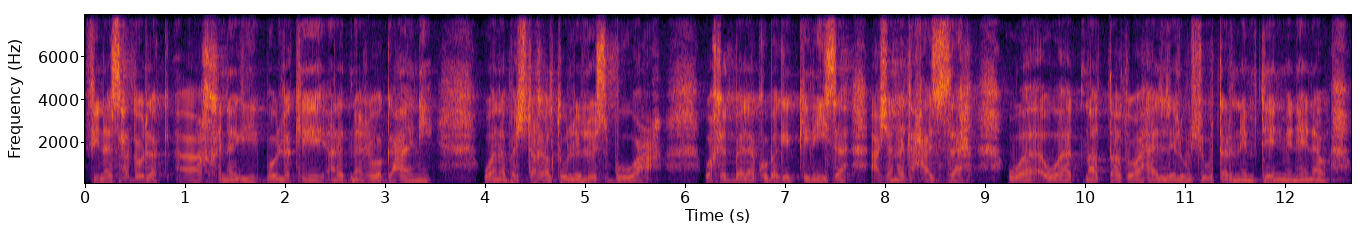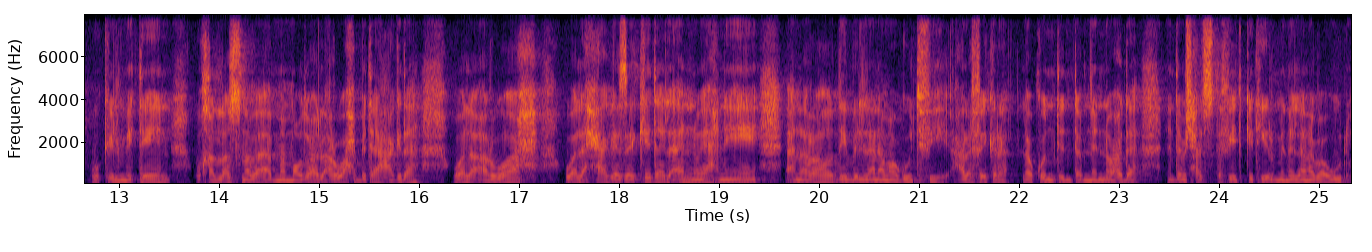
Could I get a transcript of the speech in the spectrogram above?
في ناس هتقول لك أخ ناجي بقول لك إيه أنا دماغي وجعاني وأنا بشتغل طول الأسبوع واخد بالك وباجي الكنيسة عشان أتحزه وأتنطط وأهلل وترنيمتين من هنا وكلمتين وخلصنا بقى من موضوع الأرواح بتاعك ده ولا أرواح ولا حاجة زي كده لأنه يعني إيه أنا راضي باللي أنا موجود فيه. على فكرة لو كنت أنت من النوع ده أنت مش هتستفيد كتير من اللي أنا بقوله.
